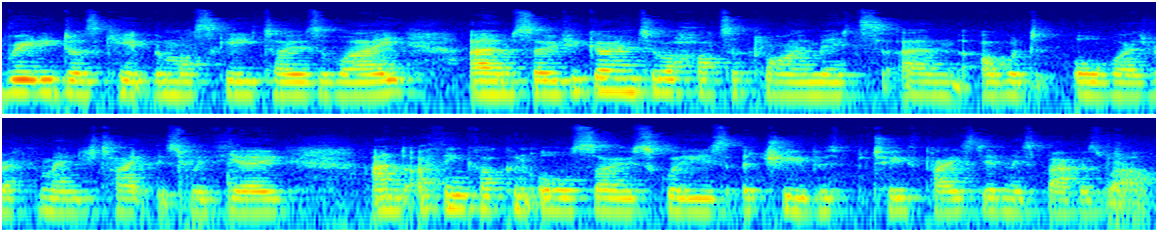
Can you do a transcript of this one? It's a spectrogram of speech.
really does keep the mosquitoes away. Um, so if you go into a hotter climate, um, I would always recommend you take this with you. And I think I can also squeeze a tube of toothpaste in this bag as well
